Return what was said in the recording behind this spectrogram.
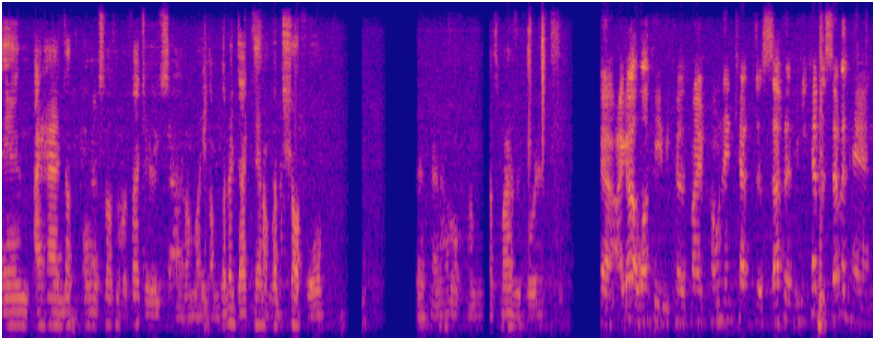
and I had not, almost nothing but fetchers, and I'm like, I'm gonna deck in, I'm gonna shuffle. And I don't. I mean, that's my report. Yeah, I got lucky because my opponent kept the seven. He kept the seven hand,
